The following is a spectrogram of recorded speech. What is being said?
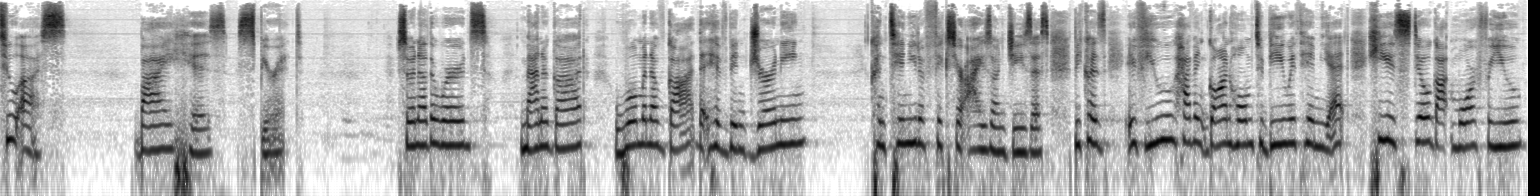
to us by His Spirit. So, in other words, man of God, woman of God that have been journeying continue to fix your eyes on Jesus because if you haven't gone home to be with him yet, he has still got more for you.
